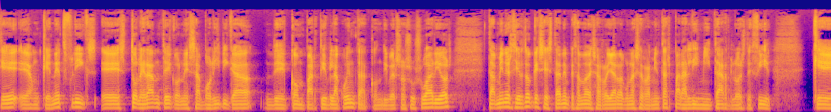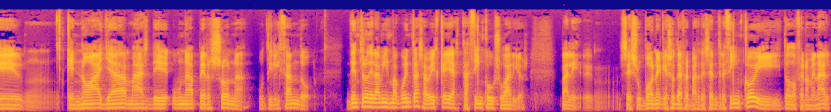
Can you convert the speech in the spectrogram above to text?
que eh, aunque Netflix es tolerante con esa política de compartir la cuenta con diversos usuarios, también es cierto que se están empezando a desarrollar algunas herramientas para limitarlo, es decir, que, que no haya más de una persona utilizando dentro de la misma cuenta, sabéis que hay hasta cinco usuarios. Vale, eh, se supone que eso te repartes entre cinco y todo fenomenal.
